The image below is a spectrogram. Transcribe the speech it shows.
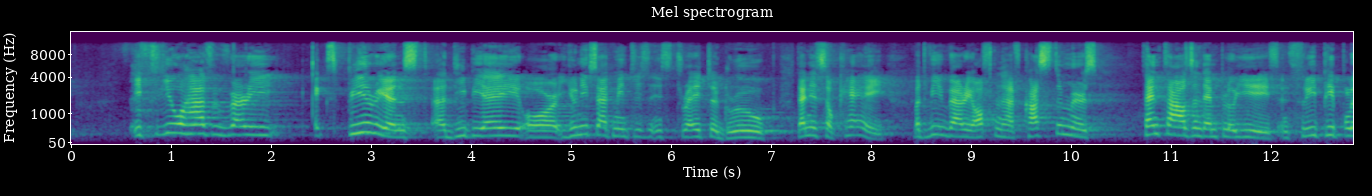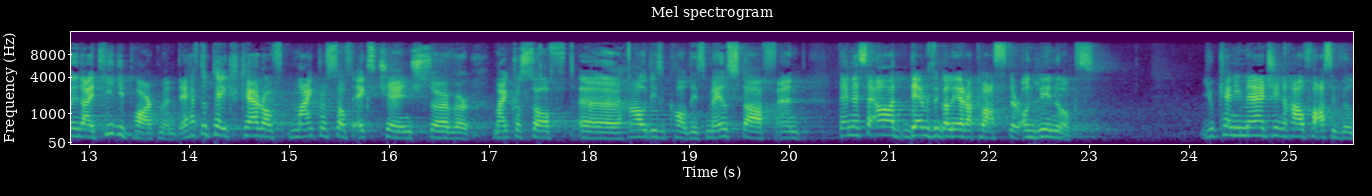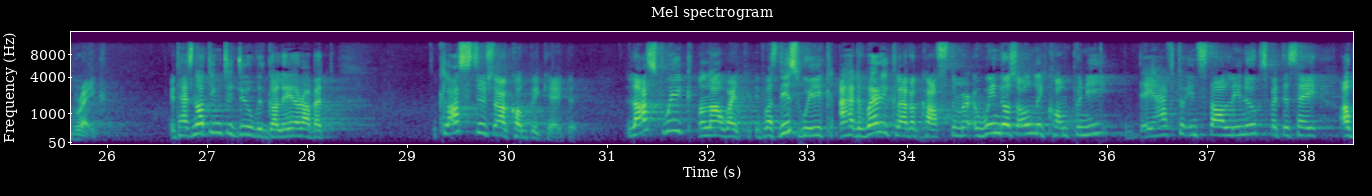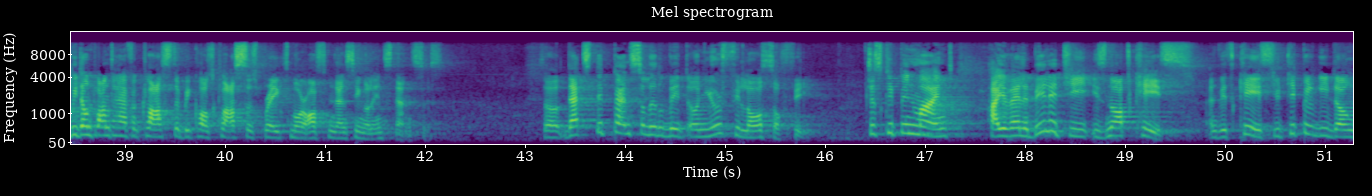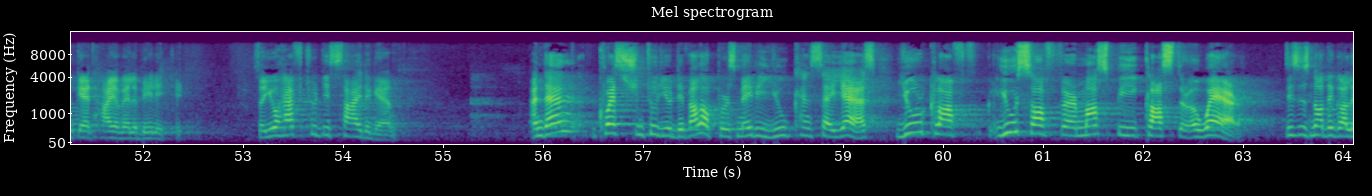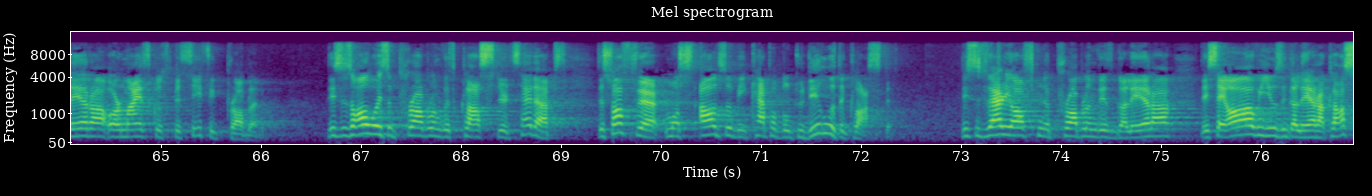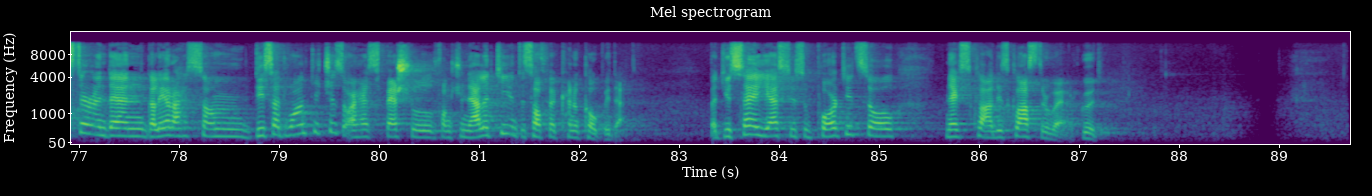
If you have a very experienced uh, DBA or Unix administrator group, then it's okay. But we very often have customers 10,000 employees and three people in the IT department. They have to take care of Microsoft Exchange server, Microsoft, uh, how do you call this, mail stuff, and then I say, ah, oh, there's a Galera cluster on Linux. You can imagine how fast it will break. It has nothing to do with Galera, but clusters are complicated. Last week, oh no, wait, it was this week, I had a very clever customer, a Windows-only company. They have to install Linux, but they say, oh, we don't want to have a cluster because clusters break more often than single instances. So that depends a little bit on your philosophy. Just keep in mind, high availability is not KISS. And with KISS, you typically don't get high availability. So you have to decide again. And then question to your developers, maybe you can say, yes, your, your software must be cluster aware. This is not a Galera or MySQL specific problem. This is always a problem with clustered setups. The software must also be capable to deal with the cluster. This is very often a problem with Galera. They say, oh, we use a Galera cluster, and then Galera has some disadvantages or has special functionality, and the software cannot cope with that. But you say, yes, you support it, so Nextcloud is clusterware. Good.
